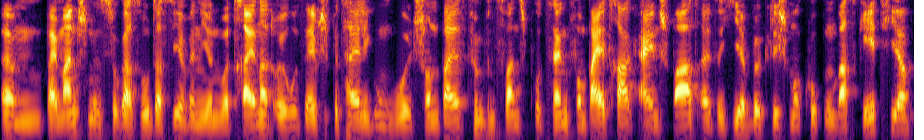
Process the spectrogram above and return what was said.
Ähm, bei manchen ist es sogar so, dass ihr, wenn ihr nur 300 Euro Selbstbeteiligung holt, schon bei 25 Prozent vom Beitrag einspart. Also hier wirklich mal gucken, was geht hier.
